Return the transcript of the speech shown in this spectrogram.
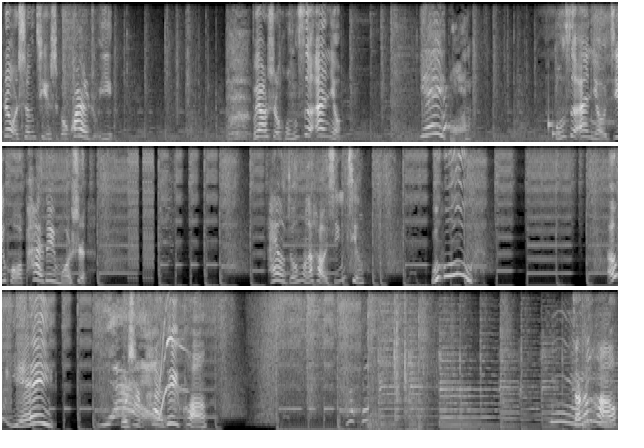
让我生气是个坏主意。不要是红色按钮，耶！红色按钮激活派对模式，还有总统的好心情。呜呼！哦耶！我是派对狂。早上好。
